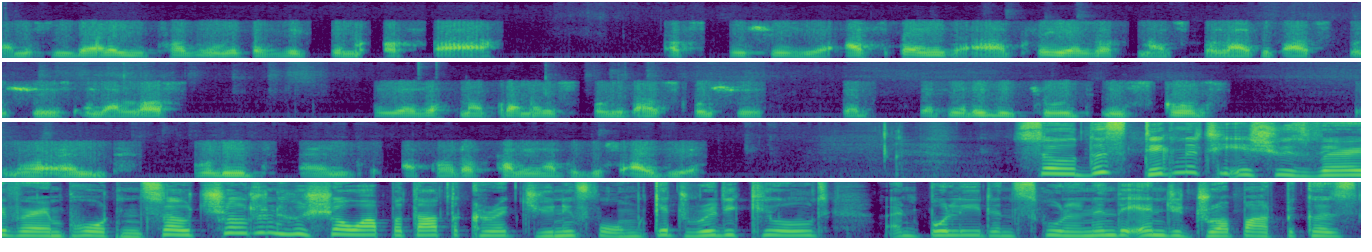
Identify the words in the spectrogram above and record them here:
Uh, Ms. Mbele, you're talking with a victim of uh, of school shoes. I spent uh, three years of my school life without school shoes, and I lost three years of my primary school without school shoes. Get, getting ridiculed in schools, you know, and bullied, and I thought of coming up with this idea. So this dignity issue is very, very important. So children who show up without the correct uniform get ridiculed and bullied in school, and in the end, you drop out because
